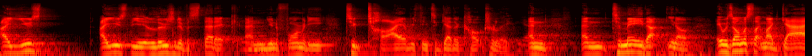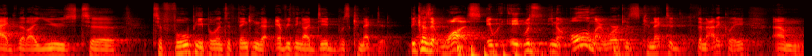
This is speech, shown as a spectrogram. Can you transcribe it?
I used I used the illusion of aesthetic mm. and uniformity to tie everything together culturally. Yeah. And and to me that, you know, it was almost like my gag that I used to to fool people into thinking that everything I did was connected. Because it was. It, it was, you know, all my work is connected thematically. Um,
